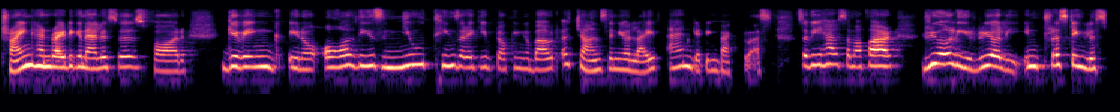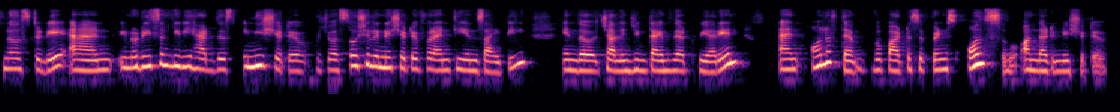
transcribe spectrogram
trying handwriting analysis, for giving, you know, all these new things that I keep talking about a chance in your life and getting back to us. So we have some of our really, really interesting listeners today. And, you know, recently we had this initiative, which was social initiative for anti-anxiety in the challenging times that we are in. And all of them were participants also on that initiative.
